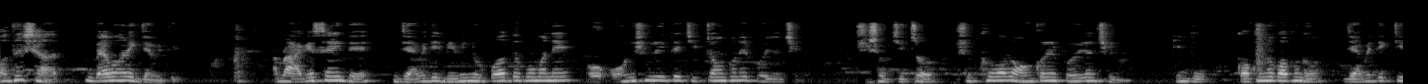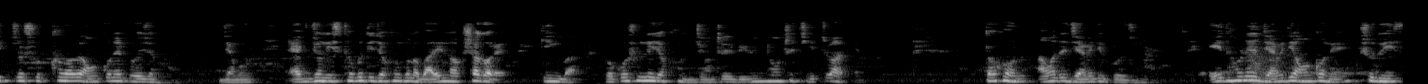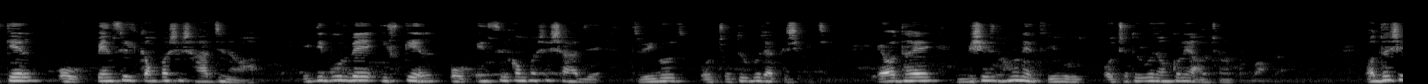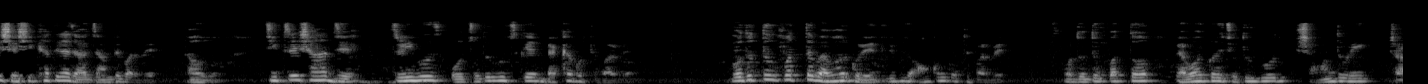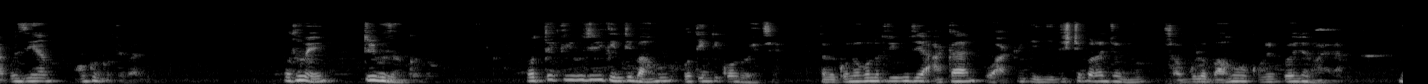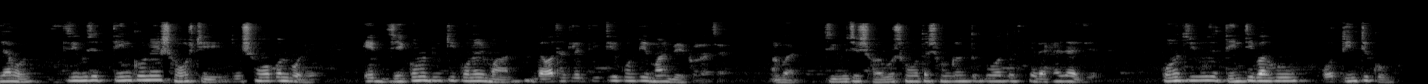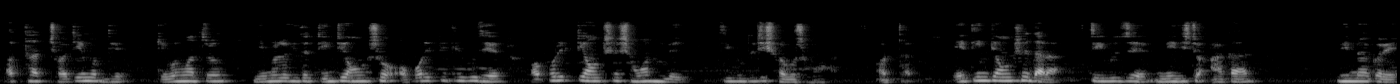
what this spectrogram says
অধ্যায় সাত ব্যবহারিক জ্যামিতি। আমরা আগের শ্রেণীতে জ্যামিতির বিভিন্ন উপপাদ্য প্রমাণে ও অনুশীলনীতে চিত্র অঙ্কনের প্রয়োজন ছিল। সেসব চিত্র সূক্ষ্মভাবে অঙ্কনের প্রয়োজন ছিল না। কিন্তু কখনো কখনো জ্যামিতিক চিত্র সূক্ষ্মভাবে অঙ্কনের প্রয়োজন হয়। যেমন, একজন স্থপতি যখন কোনো বাড়ির নকশা করে কিংবা প্রকৌশলী যখন যন্ত্রের বিভিন্ন অংশের চিত্র আঁকেন, তখন আমাদের জ্যামিতির প্রয়োজন হয়। এই ধরনের জ্যামিতি অঙ্কনে শুধু স্কেল ও পেন্সিল কম্পাসের সাহায্যে নেওয়া হয়। ইতিপূর্বে স্কেল ও পেন্সিল কম্পাসের সাহায্যে ত্রিভুজ ও চতুর্ভুজ আঁকতে শিখেছি। এ অধ্যায়ে বিশেষ ধরনের ত্রিভুজ ও চতুর্ভুজ অঙ্কনের আলোচনা করব আমরা। অধ্যায় শেষে শিক্ষার্থীরা যা জানতে পারবে তা হলো, চিত্রের সাহায্যে ত্রিভুজ ও চতুর্ভুজকে ব্যাখ্যা করতে পারবে। প্রদত্ত উপাত্ত ব্যবহার করে ত্রিভুজ অঙ্কন করতে পারবে। প্রদত্ত উপাত্ত ব্যবহার করে চতুর্ভুজ সামান্তরিক ট্রাপিজিয়াম অঙ্কন করতে পারবে প্রথমে ত্রিভুজ অঙ্কন। প্রত্যেক ত্রিভুজেরই তিনটি বাহু ও তিনটি কোণ রয়েছে। তবে কোনো কোনো ত্রিভুজে আকার ও আকৃতি নির্দিষ্ট করার জন্য সবগুলো বাহু ও কোণের প্রয়োজন হয় না। যেমন, ত্রিভুজের তিন কোণের সমষ্টি দুই সমকোণ বলে এর যে কোনো দুটি কোণের মান দেওয়া থাকলে তৃতীয় কোণটির মান বের করা যায়। আবার, ত্রিভুজের সর্বসমতা সংক্রান্ত উপপাদ্য থেকে দেখা যায় যে কোনো ত্রিভুজের তিনটি বাহু ও তিনটি কোণ, অর্থাৎ ছয়টির মধ্যে কেবলমাত্র নিম্নলিখিত তিনটি অংশ অপর একটি ত্রিভুজের অপর একটি অংশের সমান হলেই ত্রিভুজ দুটি সর্বসম হয়। অর্থাৎ এই তিনটি অংশের দ্বারা ত্রিভুজের নির্দিষ্ট আকার নির্ণয় করে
